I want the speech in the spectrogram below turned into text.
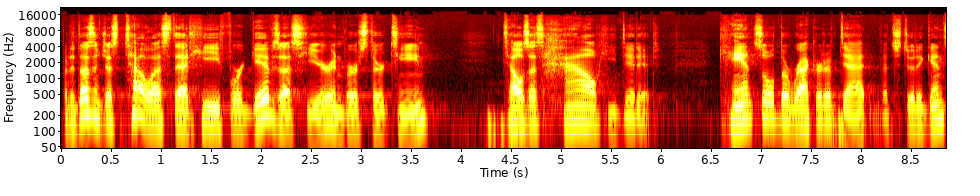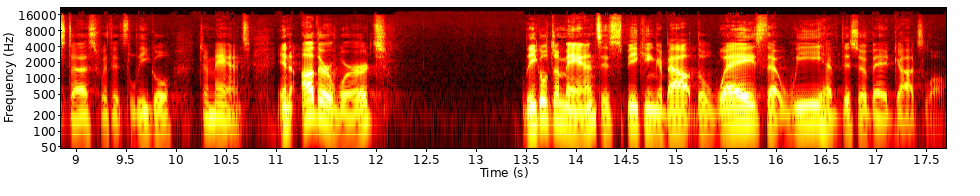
But it doesn't just tell us that he forgives us here in verse 13, it tells us how he did it. Canceled the record of debt that stood against us with its legal demands. In other words, legal demands is speaking about the ways that we have disobeyed God's law.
